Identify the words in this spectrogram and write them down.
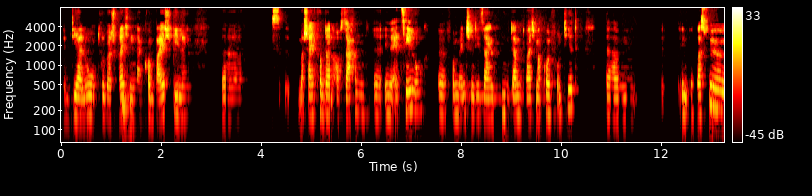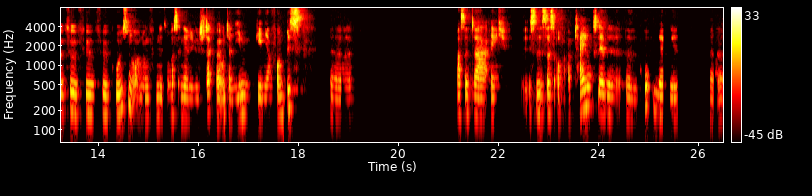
im Dialog drüber sprechen, mhm. dann kommen Beispiele. Äh, es, wahrscheinlich kommen dann auch Sachen äh, in der Erzählung von Menschen, die sagen, hm, damit war ich mal konfrontiert. Ähm, in, was für, für, für, für Größenordnung findet sowas in der Regel statt? Weil Unternehmen gehen ja von bis. Äh, was sind da eigentlich, ist, ist das auf Abteilungslevel, äh, Gruppenlevel? Äh,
